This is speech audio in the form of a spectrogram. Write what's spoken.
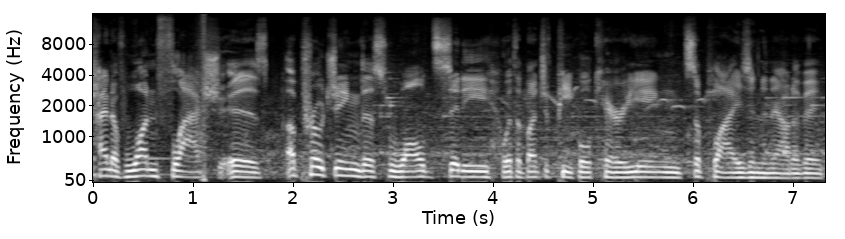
kind of one flash is approaching this walled city with a bunch of people carrying supplies in and out of it.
